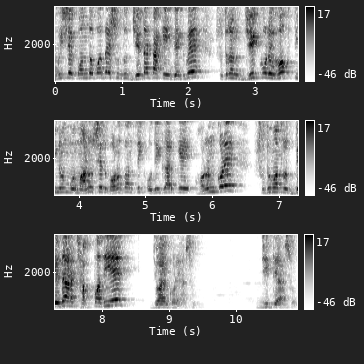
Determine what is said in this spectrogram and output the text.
অভিষেক বন্দ্যোপাধ্যায় শুধু জেতাটাকেই দেখবে, সুতরাং যে করে হোক তৃণমূল মানুষের গণতান্ত্রিক অধিকারকে হরণ করে শুধুমাত্র দেদার ছাপ্পা দিয়ে জয় করে আসুন, জিতে আসুন।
